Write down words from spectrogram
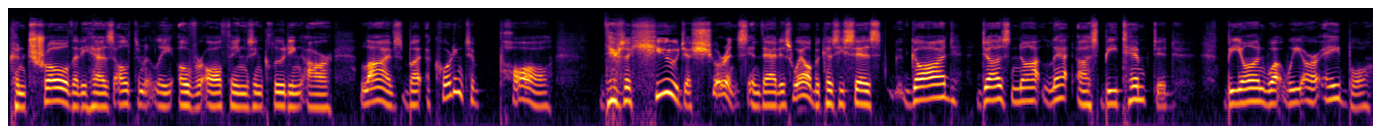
control that He has ultimately over all things, including our lives. But according to Paul, there's a huge assurance in that as well because he says, God does not let us be tempted beyond what we are able,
